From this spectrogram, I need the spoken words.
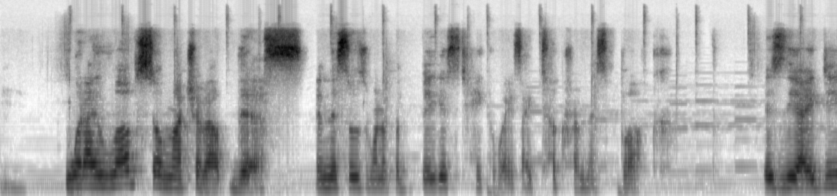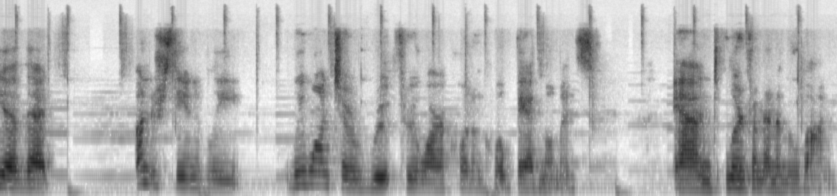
Hmm. What I love so much about this, and this was one of the biggest takeaways I took from this book, is the idea that understandably we want to root through our quote unquote bad moments and learn from them and move on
